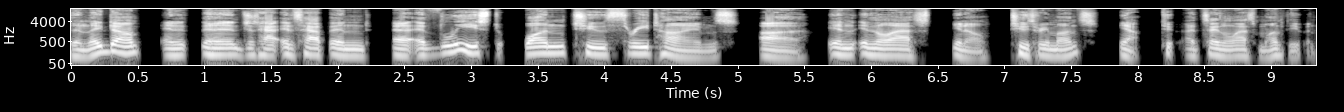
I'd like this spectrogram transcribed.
then they dump, and it, and it just ha- it's happened uh, at least one, two, three times uh, in in the last you know two three months. Yeah, two, I'd say in the last month even.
